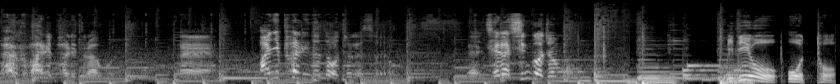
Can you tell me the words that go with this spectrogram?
아이고 많이 팔리더라고요. 예. 많이 팔리는데 어쩌겠어요. 예, 제가 진 거죠 뭐. 미디오 오토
